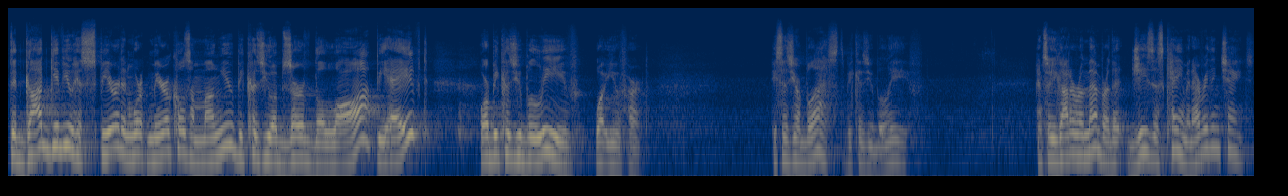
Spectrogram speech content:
did God give you his spirit and work miracles among you because you observed the law, behaved, or because you believe what you've heard? He says, You're blessed because you believe. And so you got to remember that Jesus came and everything changed.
